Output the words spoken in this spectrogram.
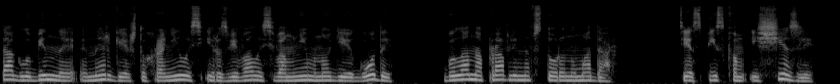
Та глубинная энергия, что хранилась и развивалась во мне многие годы, была направлена в сторону Мадар. Те списком исчезли,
